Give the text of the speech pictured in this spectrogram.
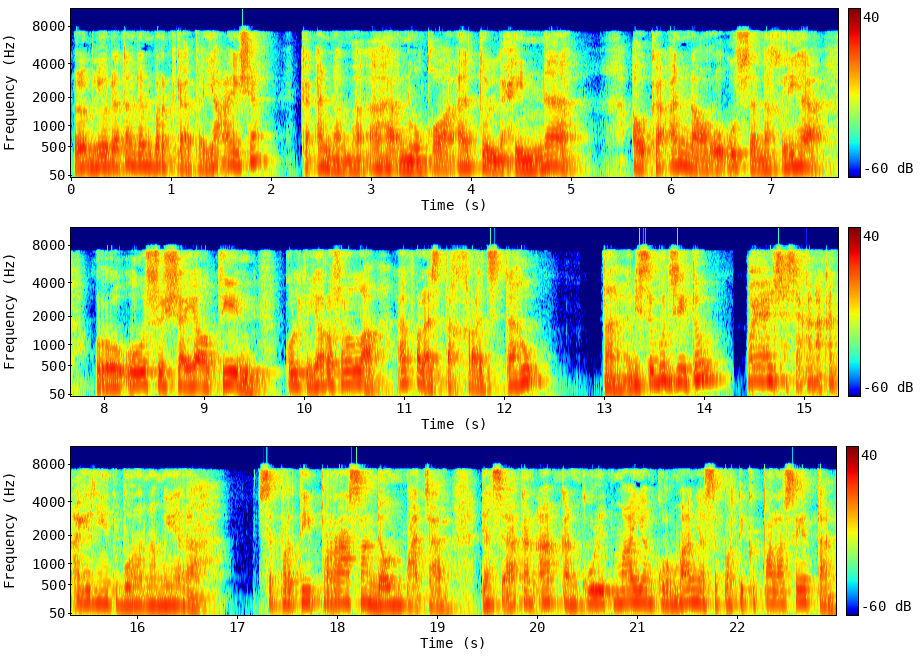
Lalu beliau datang dan berkata, Ya Aisyah, كأن ماءها نقاءة الحناء أو كأن رؤوس نخلها رؤوس الشياطين قلت يا رسول الله أفلا استخرجته Nah, disebut situ, wah Aisyah seakan-akan airnya itu berwarna merah. Seperti perasan daun pacar. Dan seakan-akan kulit mayang kurmanya seperti kepala setan.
